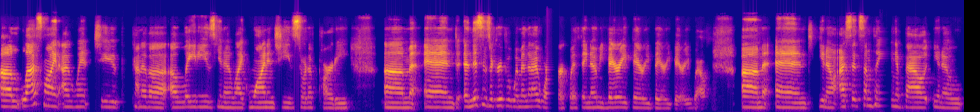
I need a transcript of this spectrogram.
Um, last night I went to kind of a, a, ladies, you know, like wine and cheese sort of party. Um, and and this is a group of women that I work with. They know me very, very, very, very well. Um, and you know, I said something about, you know,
